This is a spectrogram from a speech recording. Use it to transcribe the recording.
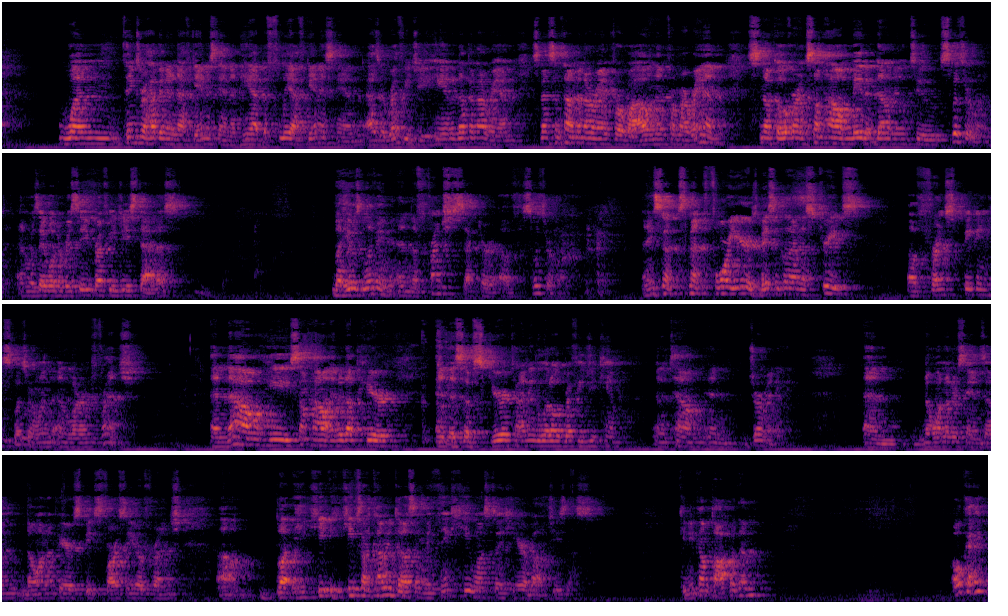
when things were happening in Afghanistan and he had to flee Afghanistan as a refugee, he ended up in Iran, spent some time in Iran for a while, and then from Iran snuck over and somehow made it down into Switzerland and was able to receive refugee status. But he was living in the French sector of Switzerland. And he spent four years basically on the streets of French speaking Switzerland and learned French. And now he somehow ended up here in this obscure, tiny little refugee camp in a town in Germany. And no one understands him. No one up here speaks Farsi or French. Um, but he, he, he keeps on coming to us, and we think he wants to hear about Jesus. Can you come talk with him? Okay,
